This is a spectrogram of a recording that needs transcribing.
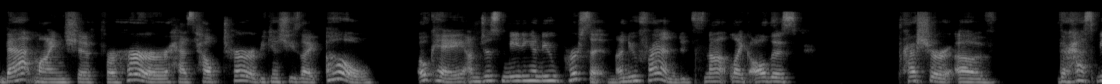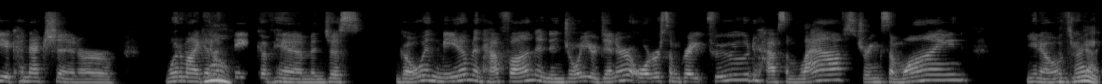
that mind shift for her has helped her because she's like, oh, okay, I'm just meeting a new person, a new friend. It's not like all this pressure of there has to be a connection or what am I going to no. think of him and just go and meet him and have fun and enjoy your dinner, order some great food, have some laughs, drink some wine, you know, That's right.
